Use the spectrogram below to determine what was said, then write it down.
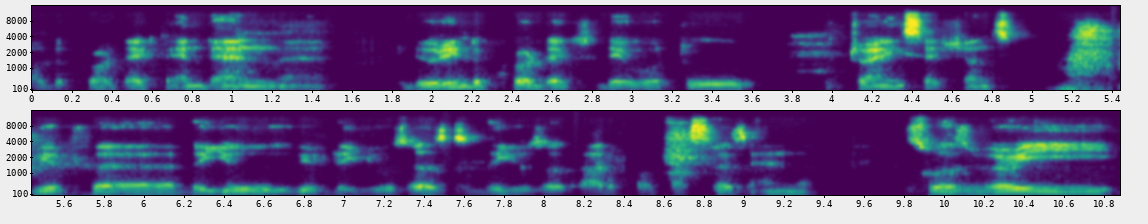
of the project, and then uh, during the project there were two training sessions with uh, the use with the users. The users are the forecasters, and this was very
